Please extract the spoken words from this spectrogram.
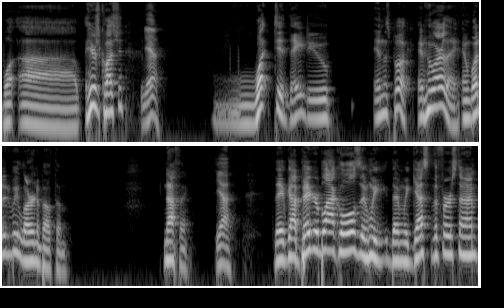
What uh here's a question. Yeah. What did they do in this book? And who are they? And what did we learn about them? Nothing. Yeah. They've got bigger black holes than we than we guessed the first time.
